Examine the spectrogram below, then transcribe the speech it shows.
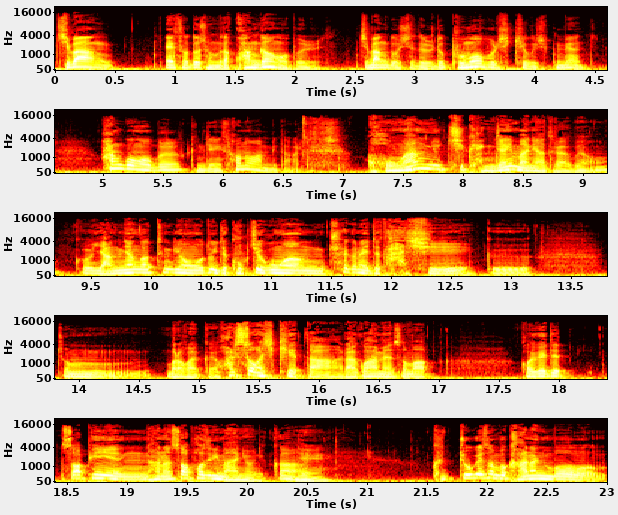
지방에서도 전부 다 관광업을 지방 도시들도 붐업을 시키고 싶으면 항공업을 굉장히 선호합니다. 그렇지. 공항 유치 굉장히 많이 하더라고요. 그 양양 같은 경우도 이제 국제공항 최근에 이제 다시 그 좀 뭐라고 할까요? 활성화 시키겠다라고 하면서 막 거기가 이제 서핑하는 서퍼들이 많이 오니까 예. 그쪽에서 뭐 가는 뭐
